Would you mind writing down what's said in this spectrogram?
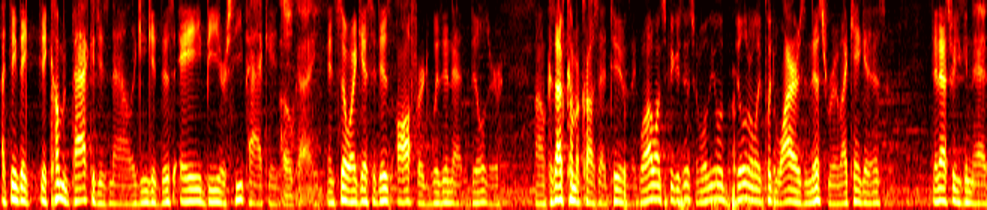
I think they, they come in packages now. Like you can get this A, B, or C package. Okay. And so I guess it is offered within that builder. Um, because I've come across that too. It's like, well, I want speakers this room. Well, the old builder only put wires in this room. I can't get in this room. Then that's where you can add,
